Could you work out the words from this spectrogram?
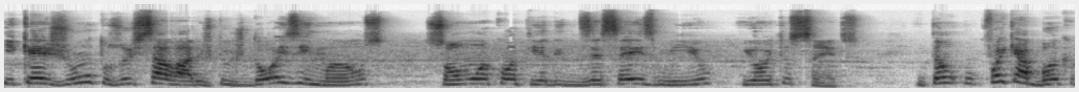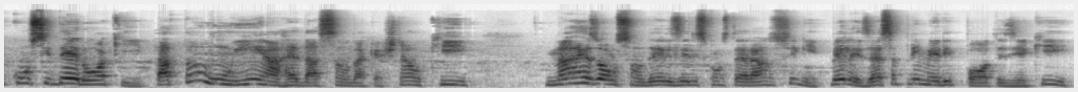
e que juntos os salários dos dois irmãos somam uma quantia de 16.800. Então, o que foi que a banca considerou aqui? Está tão ruim a redação da questão que na resolução deles eles consideraram o seguinte: beleza, essa primeira hipótese aqui,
